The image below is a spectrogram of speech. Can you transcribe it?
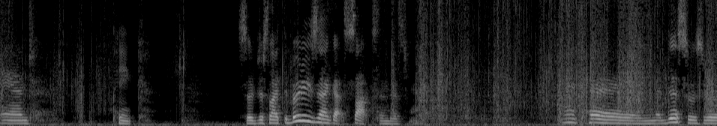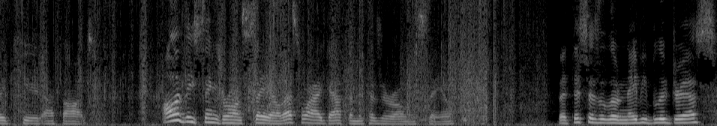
And pink. So just like the booties, I got socks in this one. Okay, now this was really cute, I thought. All of these things are on sale. That's why I got them, because they're all on sale. But this is a little navy blue dress.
